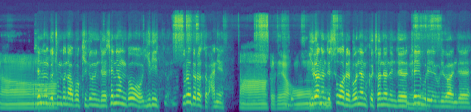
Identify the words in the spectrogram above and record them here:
아, 3명도 충분하고 기존 이제 3명도 일이 줄어들었어 많이. 아, 그러세요. 오. 일하는데 수월해. 뭐냐면 그 전에는 이제 네. 테이블이 우리가 이제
